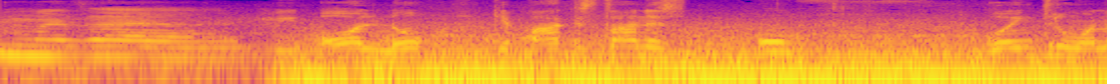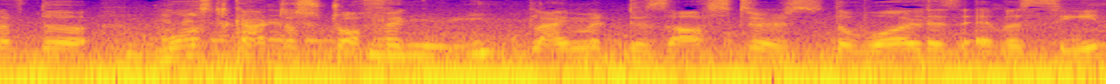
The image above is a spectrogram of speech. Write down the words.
मज़ा we all know कि Pakistan is going through one of the most catastrophic climate disasters the world has ever seen.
